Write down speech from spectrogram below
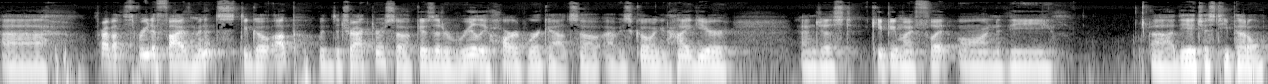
uh, probably about three to five minutes to go up with the tractor. So it gives it a really hard workout. So I was going in high gear and just keeping my foot on the, uh, the HST pedal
